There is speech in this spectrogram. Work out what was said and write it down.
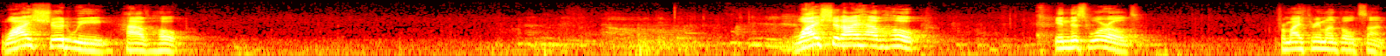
Why should we have hope? Why should I have hope in this world for my three month old son?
